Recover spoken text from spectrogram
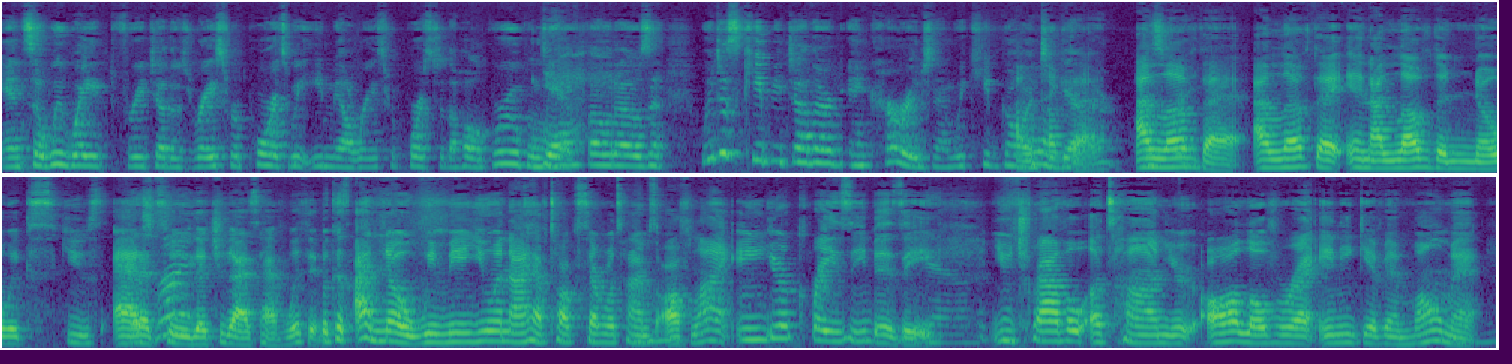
and so we wait for each other's race reports. We email race reports to the whole group, and we Yeah. have photos, and we just keep each other encouraged, and we keep I going love together. I love great. that. I love that, and I love the no excuse attitude right. that you guys have with it because I know we, me, you, and I have talked several times Mhm. offline, and you're crazy busy. Yeah. You travel a ton. You're all over at any given moment. Mm-hmm.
